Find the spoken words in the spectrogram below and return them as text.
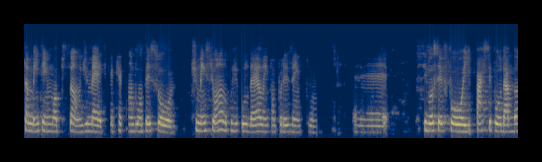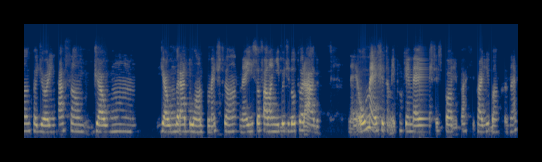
também tem uma opção de métrica, que é quando uma pessoa te menciona no currículo dela. Então, por exemplo, é, se você foi, participou da banca de orientação de algum, de algum graduando, mestrando, né? Isso eu falo a nível de doutorado, né? Ou mestre também, porque mestres podem participar de bancas, né?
